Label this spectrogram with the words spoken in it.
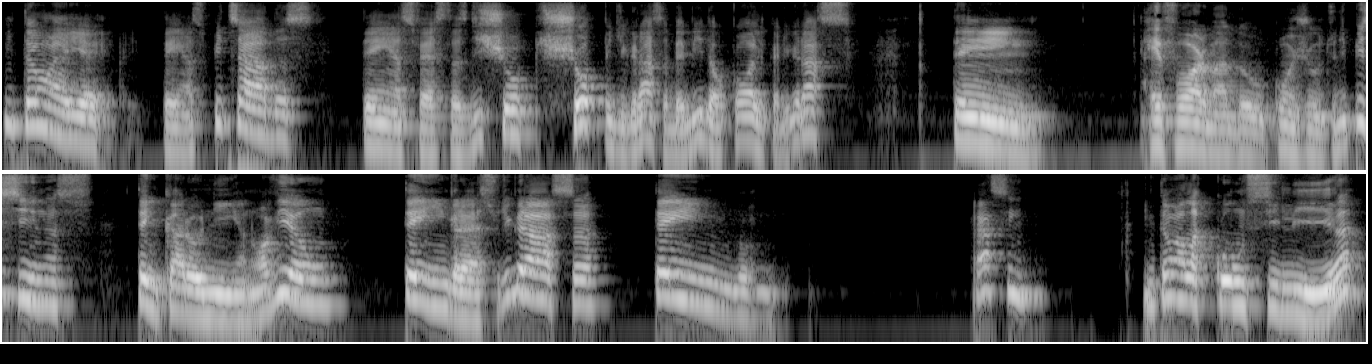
Então aí é, tem as pizzadas, tem as festas de chopp, chopp de graça, bebida alcoólica de graça, tem reforma do conjunto de piscinas, tem caroninha no avião, tem ingresso de graça, tem. É assim. Então ela concilia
